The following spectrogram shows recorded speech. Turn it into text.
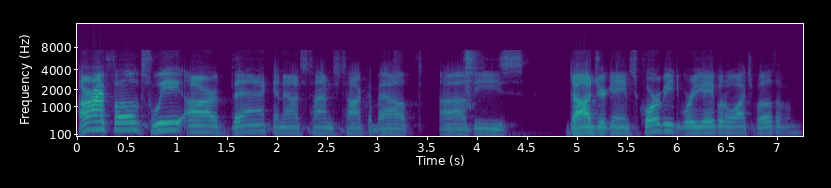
All right, folks, we are back, and now it's time to talk about uh, these Dodger games. Corby, were you able to watch both of them?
